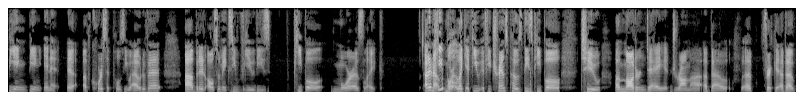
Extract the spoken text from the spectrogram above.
being, being in it. Uh of course it pulls you out of it, uh, but it also makes you view these people more as like, I don't know, people. more like if you, if you transpose these people to a modern day drama about a frickin' about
